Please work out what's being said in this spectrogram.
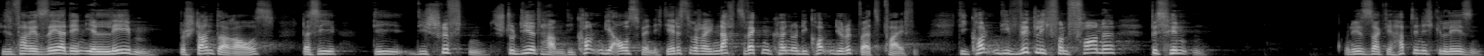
Diese Pharisäer, denen ihr Leben bestand daraus, dass sie die die Schriften studiert haben, die konnten die auswendig. Die hättest du wahrscheinlich nachts wecken können und die konnten die rückwärts pfeifen. Die konnten die wirklich von vorne bis hinten. Und Jesus sagt, ihr habt ihr nicht gelesen.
